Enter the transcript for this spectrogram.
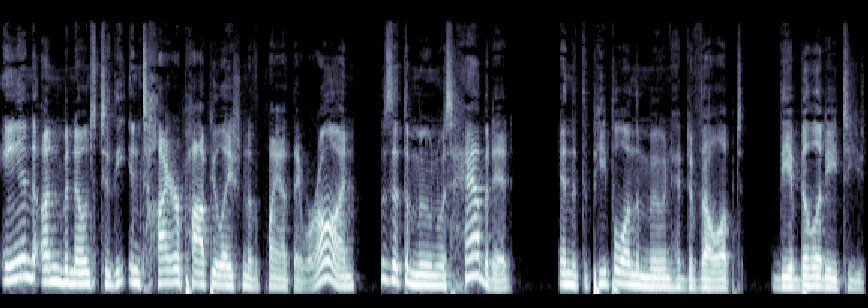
and unbeknownst to the entire population of the planet they were on, was that the moon was habited and that the people on the moon had developed the ability to use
